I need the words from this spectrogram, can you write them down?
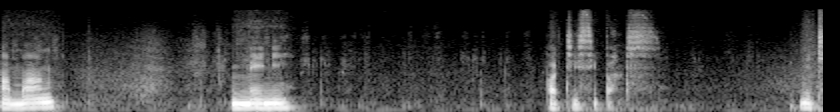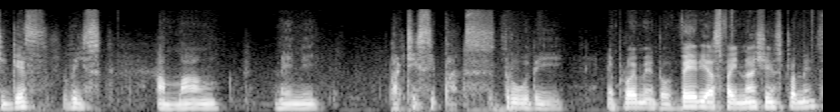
among many participants. Mitigates risk among many participants through the employment of various financial instruments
